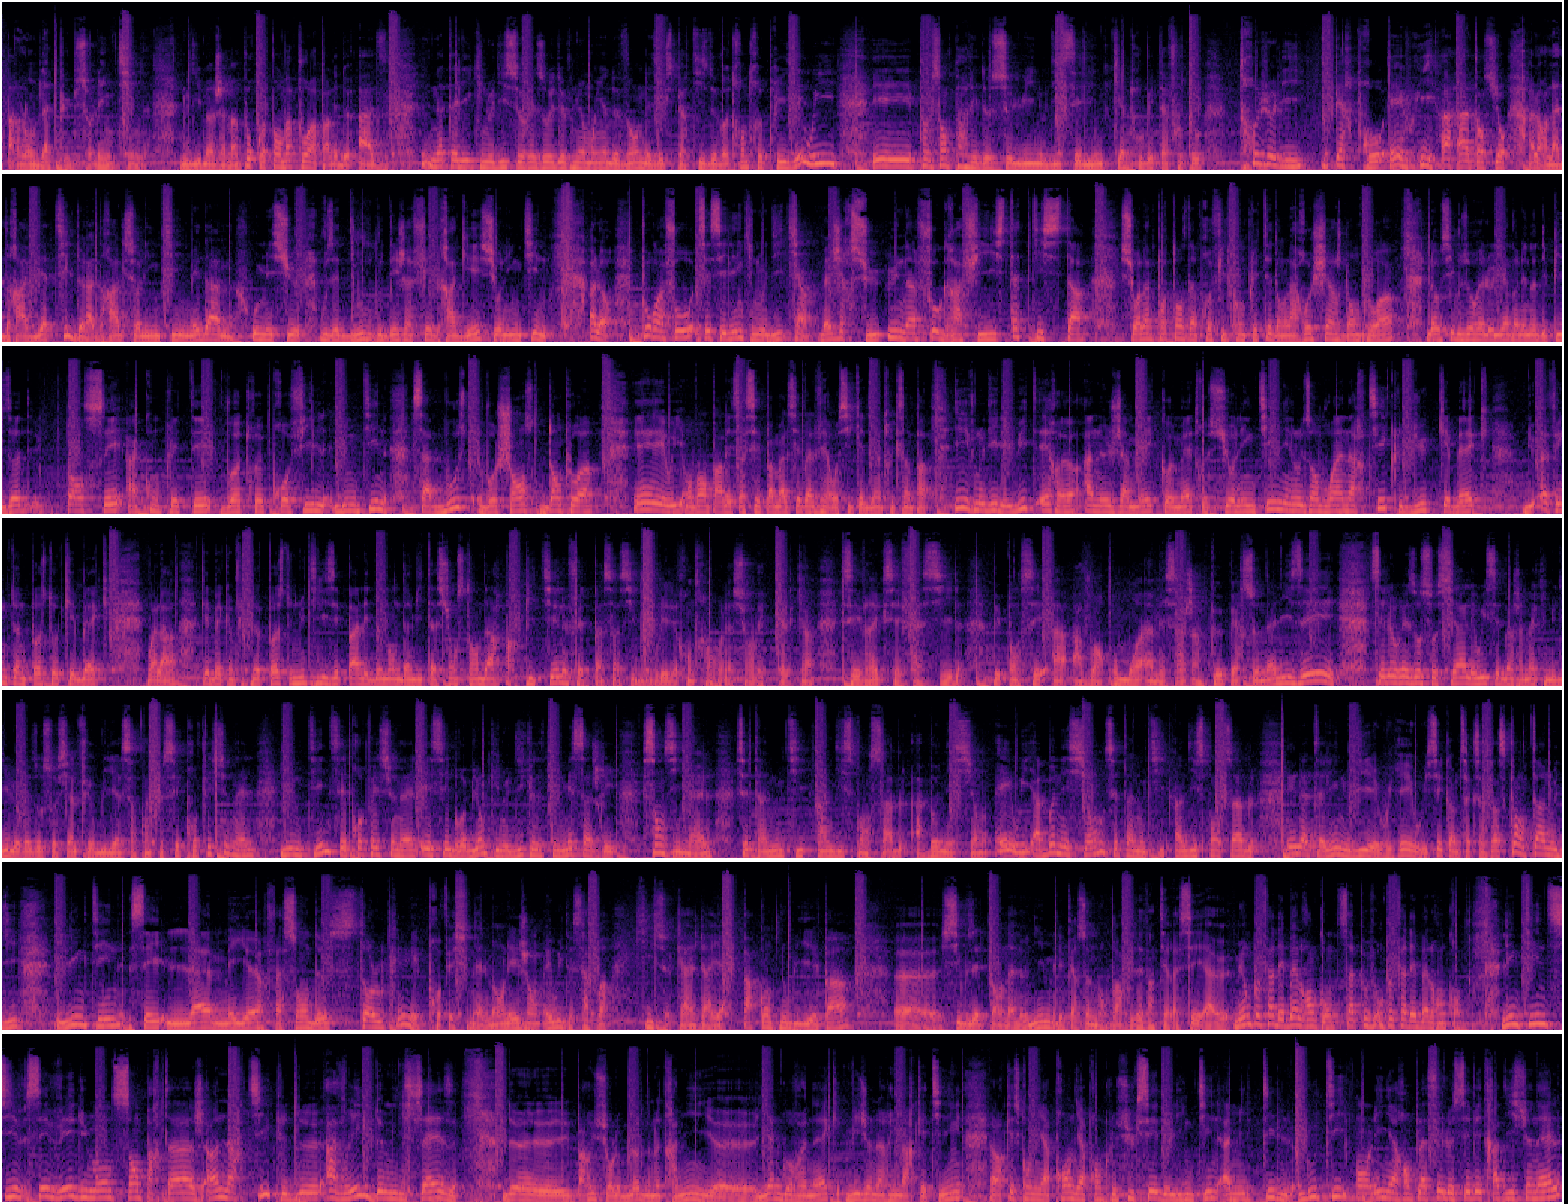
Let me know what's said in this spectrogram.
Parlons de la pub sur LinkedIn, nous dit Benjamin. Pourquoi pas On va pouvoir parler de ads. Nathalie qui nous dit ce réseau est devenu un moyen de vendre les expertises de votre entreprise. Et oui, et sans parler de celui, nous dit Céline, qui a trouvé ta photo trop joli, hyper pro. Eh oui, attention. Alors la drague, y a-t-il de la drague sur LinkedIn, mesdames ou messieurs? Vous êtes-vous déjà fait draguer sur LinkedIn? Alors, pour info, c'est Céline qui nous dit tiens, ben, j'ai reçu une infographie Statista sur l'importance d'un profil complété dans la recherche d'emploi. Là aussi, vous aurez le lien dans les notes d'épisode. Pensez à compléter votre profil LinkedIn. Ça booste vos chances d'emploi. Et oui, on va en parler, ça c'est pas mal. C'est Valver aussi qui a dit un truc sympa. Yves nous dit les 8 erreurs à jamais commettre sur LinkedIn. Il nous envoie un article du Québec, du Huffington Post au Québec. Voilà, Québec Huffington Post. N'utilisez pas les demandes d'invitation standard par pitié. Ne faites pas ça si vous voulez rentrer en relation avec quelqu'un. C'est vrai que c'est facile, mais pensez à avoir au moins un message un peu personnalisé. C'est le réseau social. Et oui, c'est Benjamin qui nous dit le réseau social fait oublier à certains que c'est professionnel. LinkedIn, c'est professionnel. Et c'est Brebion qui nous dit que c'est une messagerie sans email. C'est un outil indispensable à bon escient. Et oui, à bon escient, c'est un outil indispensable. Et Nathalie nous dit, et oui, et oui, c'est comme ça que ça se passe. Quentin nous dit, LinkedIn, c'est la meilleure façon de stalker professionnellement les gens. Et oui, de savoir qui se cache derrière. Par contre, n'oubliez pas, euh, si vous n'êtes pas en anonyme, les personnes vont voir que vous êtes intéressé à eux. Mais on peut faire des belles rencontres, ça peut, on peut faire des belles rencontres. LinkedIn, CV du monde sans partage, un article de avril 2016 de, paru sur le blog de notre ami euh, Yann Gourvenec, Visionary Marketing. Alors qu'est-ce qu'on y apprend? On y apprend que le succès de LinkedIn a mis-il l'outil en ligne à remplacer le CV traditionnel?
